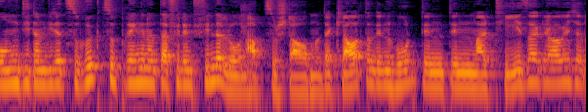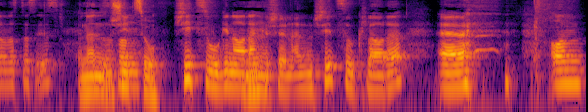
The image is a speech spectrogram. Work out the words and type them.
um die dann wieder zurückzubringen und dafür den Finderlohn abzustauben. Und der klaut dann den Hund, den, den Malteser, glaube ich, oder was das ist. Und einen Also Shih Tzu. Shih Tzu, genau, danke schön. Einen Shih Tzu klaut er. Äh, und,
